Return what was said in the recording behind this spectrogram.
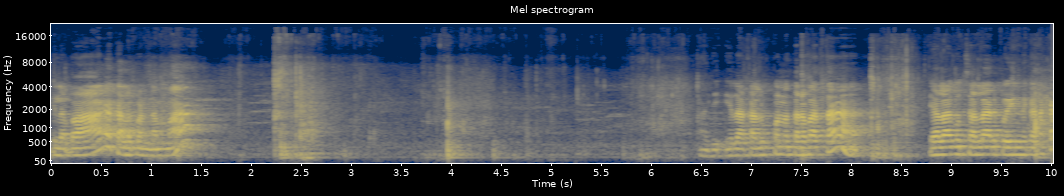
ఇలా బాగా కలపండి అమ్మా అది ఇలా కలుపుకున్న తర్వాత ఎలాగో చల్లారిపోయింది కనుక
